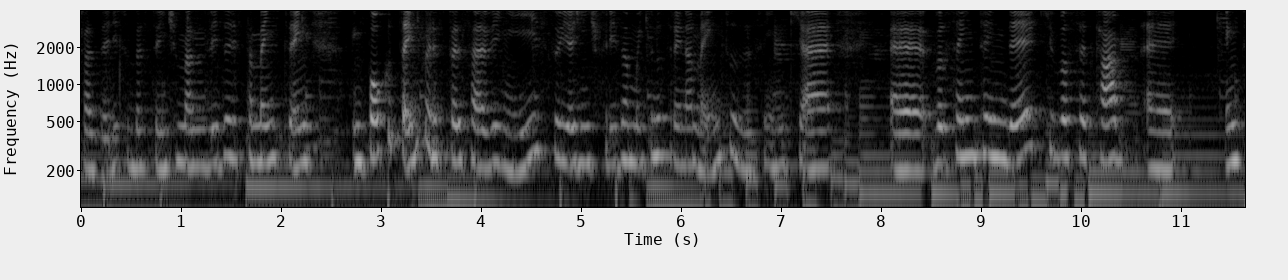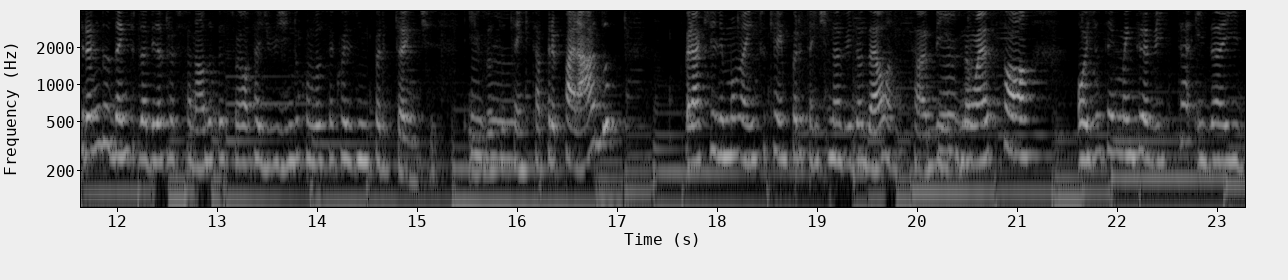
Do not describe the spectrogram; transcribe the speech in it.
fazer isso bastante, mas os líderes também têm em pouco tempo eles percebem isso e a gente frisa muito nos treinamentos, assim, que é, é você entender que você tá é, entrando dentro da vida profissional da pessoa, ela tá dividindo com você coisas importantes. E uhum. você tem que estar tá preparado para aquele momento que é importante na vida dela, sabe? Uhum. Não é só hoje eu tenho uma entrevista e daí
